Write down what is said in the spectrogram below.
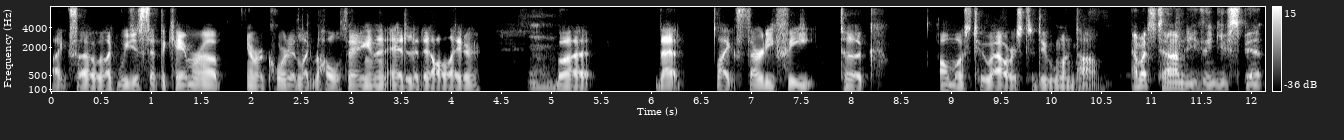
Like, so, like, we just set the camera up and recorded like the whole thing and then edited it all later. But that like 30 feet took almost two hours to do one time. How much time do you think you've spent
